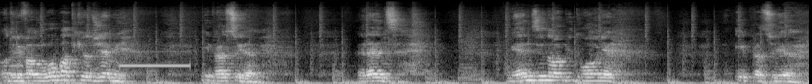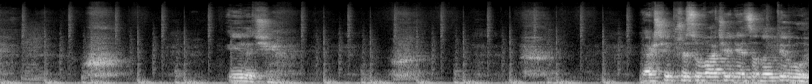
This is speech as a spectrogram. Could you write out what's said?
Odrywamy łopatki od ziemi i pracujemy. Ręce między nogi, dłonie i pracujemy. I lecimy. Jak się przesuwacie nieco do tyłu,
